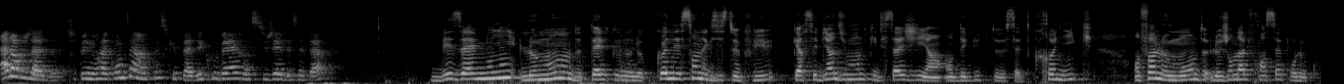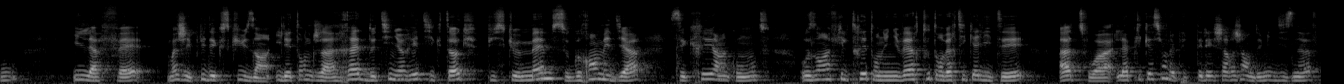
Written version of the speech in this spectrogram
Alors Jade, tu peux nous raconter un peu ce que tu as découvert au sujet de cette app? Mes amis, le monde tel que nous le connaissons n'existe plus, car c'est bien du monde qu'il s'agit hein, en début de cette chronique. Enfin, le monde, le journal français pour le coup, il l'a fait. Moi, j'ai plus d'excuses. hein. Il est temps que j'arrête de t'ignorer TikTok, puisque même ce grand média s'est créé un compte, osant infiltrer ton univers tout en verticalité. À toi, l'application la plus téléchargée en 2019.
